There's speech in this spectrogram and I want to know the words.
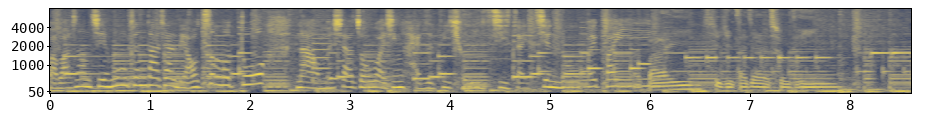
爸爸上节目跟大家聊这么多。那我们下周外星孩子地球日记再见喽，拜拜，拜拜，谢谢大家的收听。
